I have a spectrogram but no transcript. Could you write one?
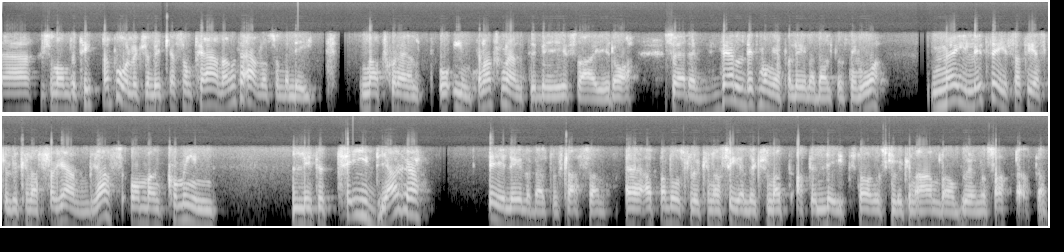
Eh, liksom om vi tittar på liksom vilka som tränar och tävlar som elit nationellt och internationellt i Sverige idag så är det väldigt många på lila bältesnivå. Möjligtvis att det skulle kunna förändras om man kom in lite tidigare i lila bältesklassen. Eh, att man då skulle kunna se liksom att, att elit snarare skulle kunna handla om brun och svartbälten.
